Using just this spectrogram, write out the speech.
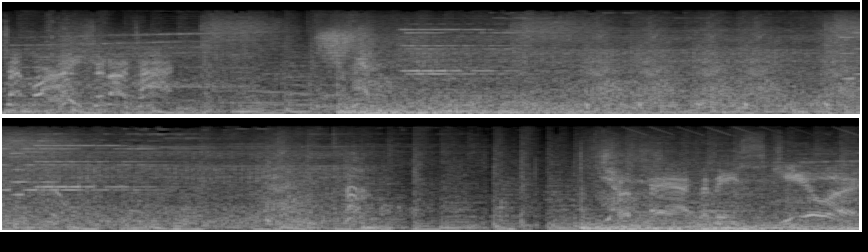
Separation attack! Prepare to be skewered!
